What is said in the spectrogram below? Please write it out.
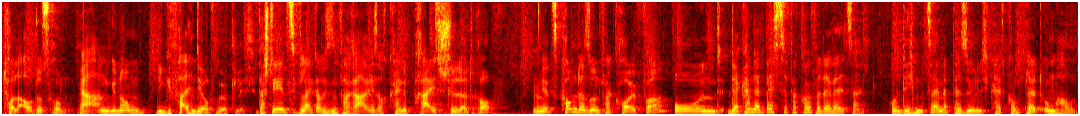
tolle Autos rum. Ja, angenommen, die gefallen dir auch wirklich. Da stehen jetzt vielleicht auf diesen Ferraris auch keine Preisschilder drauf. Und jetzt kommt da so ein Verkäufer und der kann der beste Verkäufer der Welt sein und dich mit seiner Persönlichkeit komplett umhauen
